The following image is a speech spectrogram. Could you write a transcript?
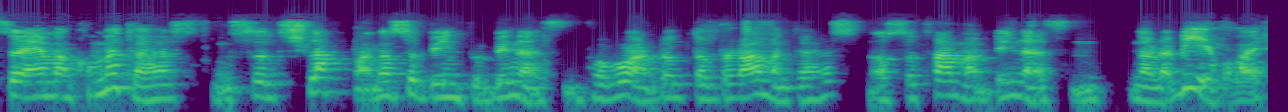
Så er man kommet til høsten, så slipper man også å begynne på begynnelsen på våren. Da, da blar man til høsten, og så tar man begynnelsen når det blir vår.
